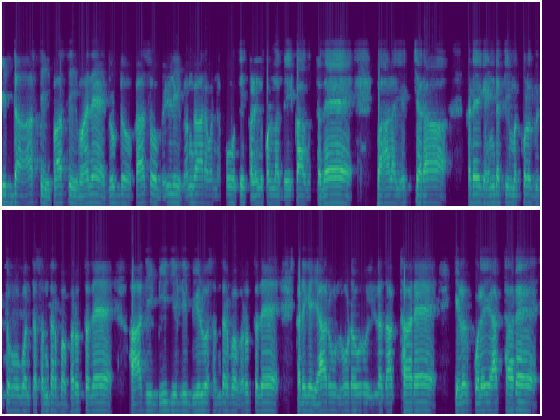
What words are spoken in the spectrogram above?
ಇದ್ದ ಆಸ್ತಿ ಪಾಸ್ತಿ, ಮನೆ, ದುಡ್ಡು, ಕಾಸು, ಬೆಳ್ಳಿ, ಬಂಗಾರವನ್ನ ಪೂರ್ತಿ ಕಳೆದುಕೊಳ್ಳಬೇಕಾಗುತ್ತದೆ. ಬಹಳ ಎಚ್ಚರ. ಕಡೆಗೆ ಹೆಂಡತಿ ಮಕ್ಕಳು ಬಿಟ್ಟು ಹೋಗುವಂತ ಸಂದರ್ಭ ಬರುತ್ತದೆ. ಹಾದಿ ಬೀದಿಯಲ್ಲಿ ಬೀಳುವ ಸಂದರ್ಭ ಬರುತ್ತದೆ. ಕಡೆಗೆ ಯಾರು ನೋಡೋರು ಇಲ್ಲದಾಗ್ತಾರೆ. ಕೆಲವರು ಕೊಲೆ ಆಗ್ತಾರೆ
